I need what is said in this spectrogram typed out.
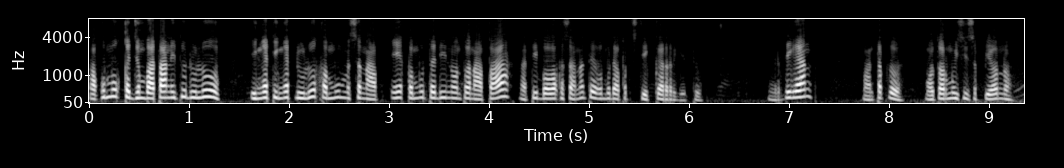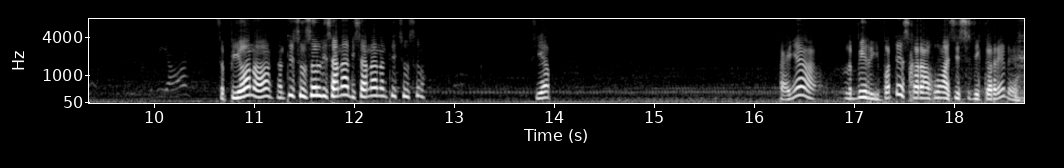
Aku mau ke jembatan itu dulu. Ingat-ingat dulu kamu mesen apa eh kamu tadi nonton apa? Nanti bawa ke sana tuh kamu dapat stiker gitu. Ngerti kan mantap loh motormu isi spion loh spion loh nanti susul di sana di sana nanti susul. Siap. Kayaknya lebih ribet ya sekarang aku ngasih stikernya deh.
